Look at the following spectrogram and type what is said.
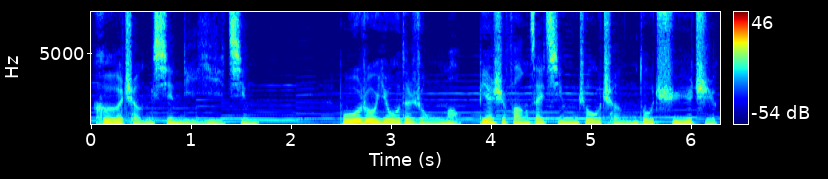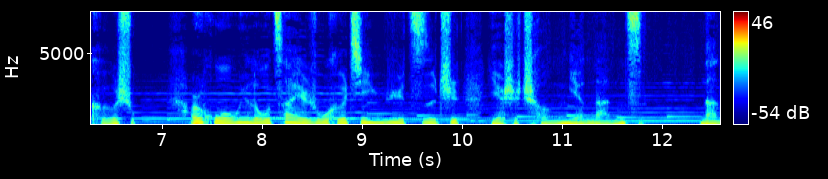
贺成心里一惊，薄若幽的容貌便是放在荆州城都屈指可数。而霍威楼再如何禁欲自制，也是成年男子。难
